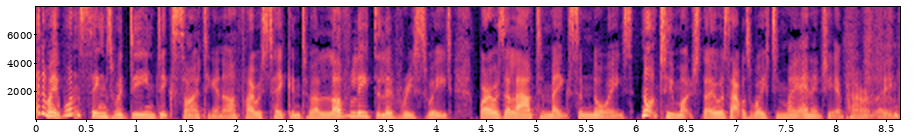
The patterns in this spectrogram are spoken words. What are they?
Anyway, once things were deemed exciting enough, I was taken to a lovely delivery suite where I was allowed to make some noise. Not too much, though, as that was wasting my energy, apparently.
